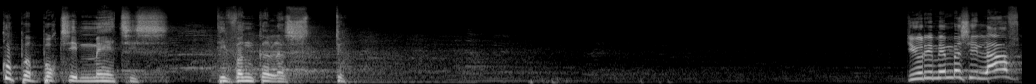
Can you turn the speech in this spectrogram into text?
Koop 'n boksie matches. Die winkel is toe." Do you remember she laughed?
